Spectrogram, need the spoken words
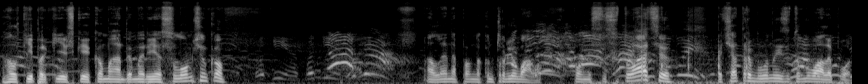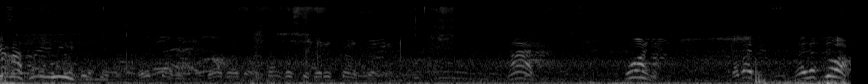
голкіпер київської команди Марія Соломченко. Але, напевно, контролювала повністю ситуацію. Хоча трибуни і затамували подих. Соня, давай, на м'ячок.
